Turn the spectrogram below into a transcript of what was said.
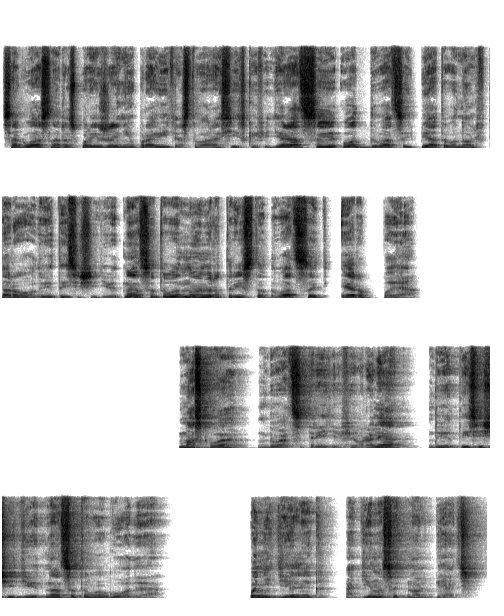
согласно распоряжению правительства Российской Федерации от 25.02.2019 номер 320 РП. Москва, 23 февраля 2019 года. Понедельник, 11.05.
